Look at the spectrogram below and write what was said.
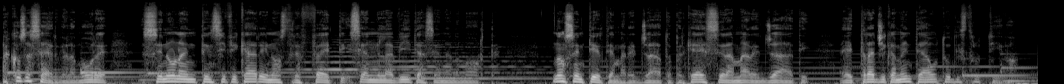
A cosa serve l'amore se non a intensificare i nostri affetti, sia nella vita sia nella morte? Non sentirti amareggiato, perché essere amareggiati è tragicamente autodistruttivo.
